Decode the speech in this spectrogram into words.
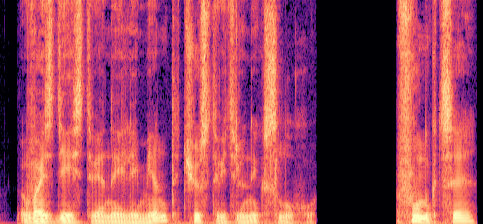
– воздействие на элемент, чувствительный к слуху. Функция –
